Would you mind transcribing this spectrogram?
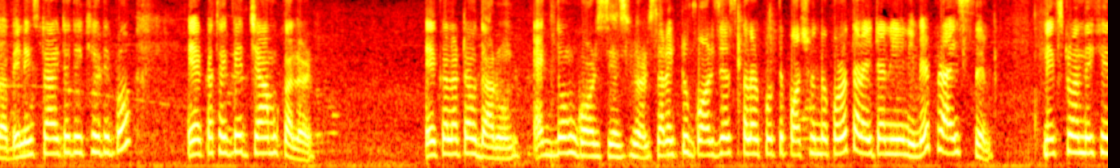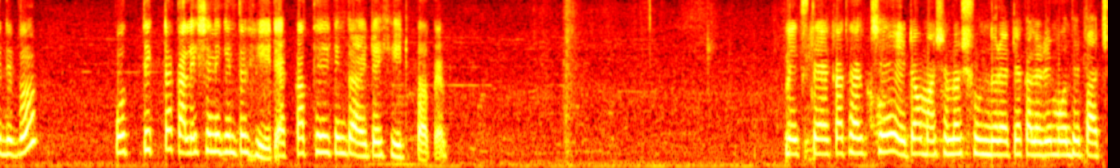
পাবে। নেক্সট আরেকটা দেখিয়ে দেবো। একটা থাকবে জাম কালার এই কালারটাও দারুণ। একদম গর্জিয়াস ভিউয়ার্স যারা একটু গর্জিয়াস কালার পরতে পছন্দ করো, তারা এটা নিয়ে নিবে। প্রাইস সেম নেক্সট ওয়ান দেখিয়ে দেবো। প্রত্যেকটা কালেকশনে কিন্তু হিট এক কাপ থেকে কিন্তু আরেকটা হিট পাবে। নেক্সট একা থাকছে, এটাও মাসাল্লাহ সুন্দর একটা কালারের মধ্যে পাচ্ছ।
